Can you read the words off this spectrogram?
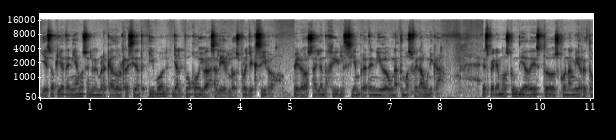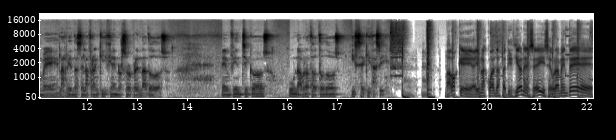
Y eso que ya teníamos en el mercado el Resident Evil y al poco iba a salir los Project Zero, pero Silent Hill siempre ha tenido una atmósfera única. Esperemos que un día de estos Konami retome las riendas de la franquicia y nos sorprenda a todos. En fin, chicos, un abrazo a todos y seguid así. Vamos, que hay unas cuantas peticiones, ¿eh? Y seguramente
